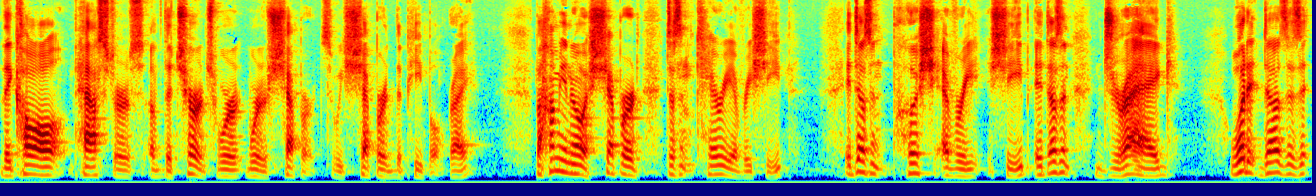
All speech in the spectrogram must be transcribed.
They call pastors of the church, we're, we're shepherds. We shepherd the people, right? But how many know a shepherd doesn't carry every sheep? It doesn't push every sheep. It doesn't drag what it does is it,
